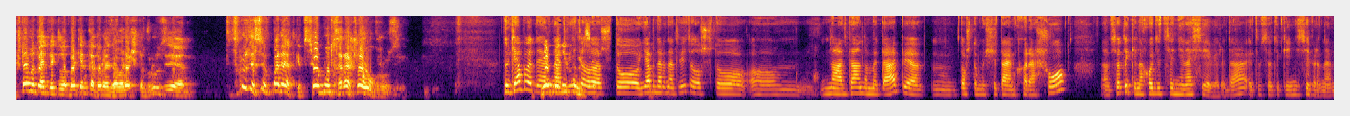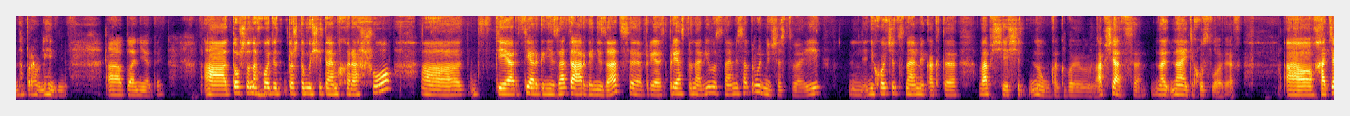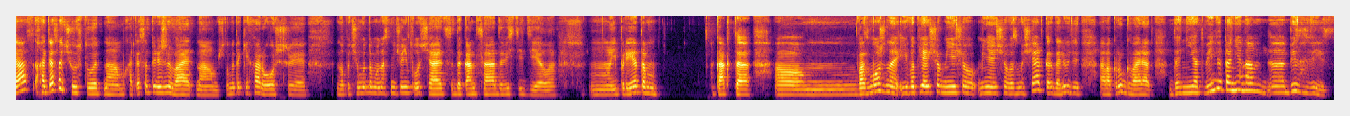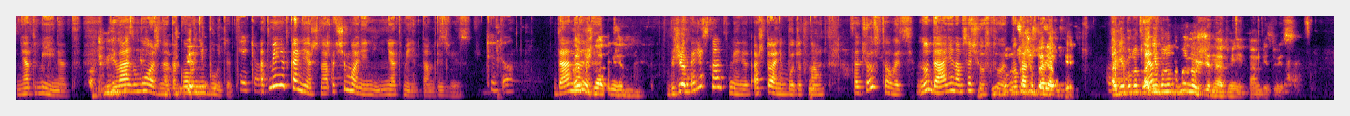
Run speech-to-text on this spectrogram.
что бы ты ответила бы тем, которые говорят, что Грузия... С Грузией все в порядке, все будет хорошо у Грузии. Ну, я бы, наверное, ответила, что я бы, наверное, ответила, что э, на данном этапе э, то, что мы считаем хорошо, э, все-таки находится не на севере, да, это все-таки не северное направление э, планеты. А то, что находит, то, что мы считаем хорошо, а, те, те организа, та организация при, приостановила с нами сотрудничество и не хочет с нами как-то вообще ну, как бы общаться на, на этих условиях. А, хотя, хотя сочувствует нам, хотя сопереживает нам, что мы такие хорошие, но почему-то у нас ничего не получается до конца довести дело. И при этом как-то э, возможно и вот я еще меня еще меня еще возмущает когда люди а, вокруг говорят да не отменят они нам э, без виз не отменят невозможно такого не будет. Отменят конечно а почему они не отменят там без виз да ну конечно отменят. Причем... конечно отменят. А что они будут нам сочувствовать? Ну да они нам сочувствуют. Ну, как бы... они будут Я... они будут вынуждены отменить нам без виз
